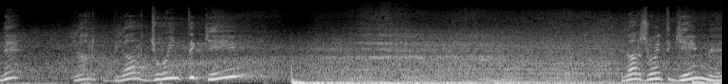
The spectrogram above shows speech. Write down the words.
Ne? Villar, Villar joined the game? Villar joined the game mi?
